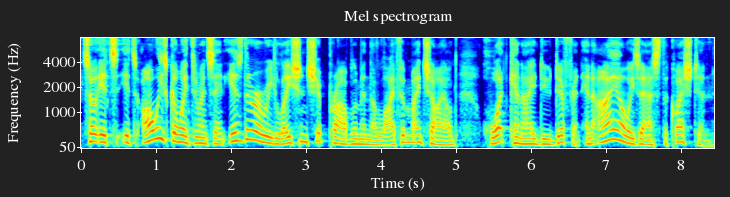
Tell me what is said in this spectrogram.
so it's it's always going through and saying, is there a relationship problem in the life of my child? What can I do different? And I always ask the question,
